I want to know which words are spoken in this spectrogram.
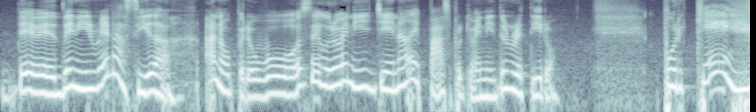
debes venir renacida. Ah, no, pero vos seguro venís llena de paz porque venís de un retiro. ¿Por qué?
